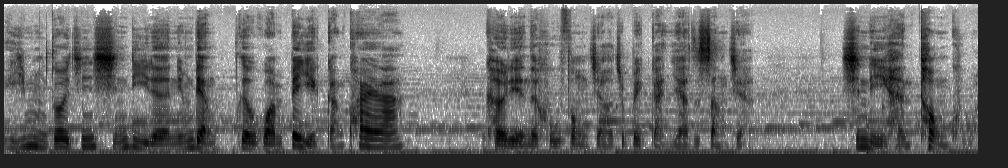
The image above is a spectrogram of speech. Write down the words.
姨母都已经行礼了，你们两个晚辈也赶快啊！”可怜的胡凤娇就被赶鸭子上架，心里很痛苦啊。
